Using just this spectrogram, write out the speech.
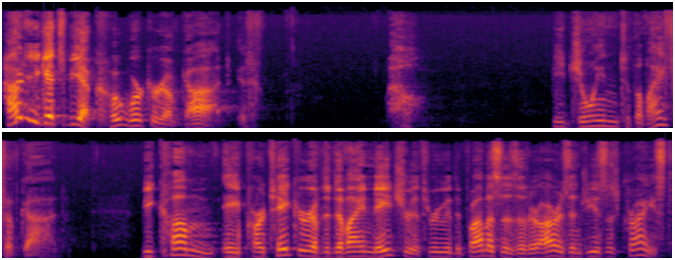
How do you get to be a co worker of God? Well, be joined to the life of God become a partaker of the divine nature through the promises that are ours in Jesus Christ.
